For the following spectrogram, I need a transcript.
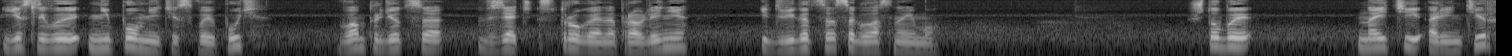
Если вы не помните свой путь, вам придется взять строгое направление и двигаться согласно ему. Чтобы найти ориентир,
